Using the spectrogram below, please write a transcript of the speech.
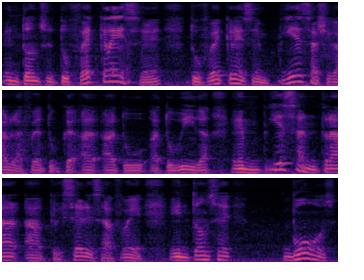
Entonces tu fe crece, tu fe crece, empieza a llegar la fe a tu vida, empieza a entrar a crecer esa fe. Entonces vos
